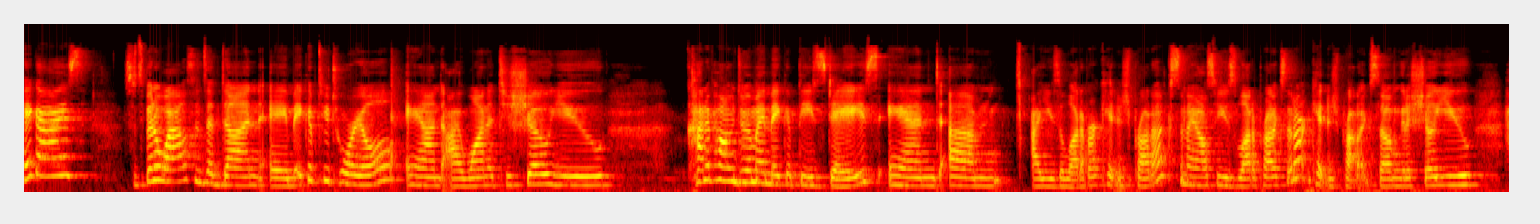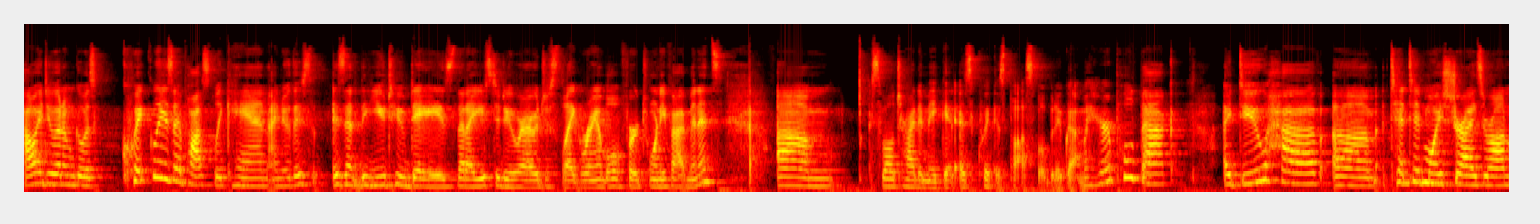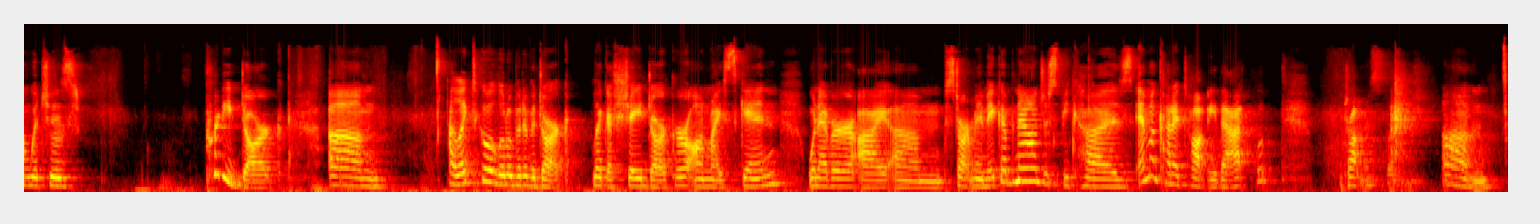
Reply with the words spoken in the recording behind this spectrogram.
Hey guys! So it's been a while since I've done a makeup tutorial and I wanted to show you kind of how I'm doing my makeup these days. And um, I use a lot of our Kittenish products and I also use a lot of products that aren't Kittenish products. So I'm gonna show you how I do it. I'm gonna go as quickly as I possibly can. I know this isn't the YouTube days that I used to do where I would just like ramble for 25 minutes. Um, so I'll try to make it as quick as possible. But I've got my hair pulled back. I do have um, tinted moisturizer on, which is pretty dark. Um, I like to go a little bit of a dark, like a shade darker on my skin whenever I um, start my makeup now, just because Emma kind of taught me that. Drop my sponge. Um,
